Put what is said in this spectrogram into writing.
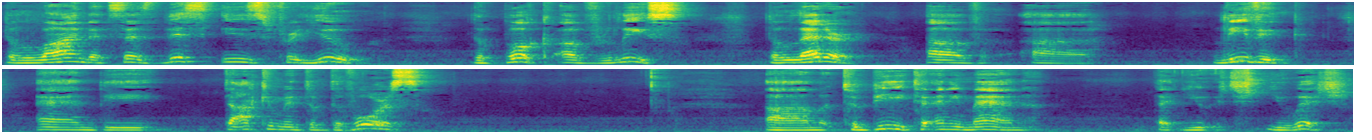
the line that says this is for you, the book of release, the letter of uh, leaving and the document of divorce um, to be to any man that you you wish.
